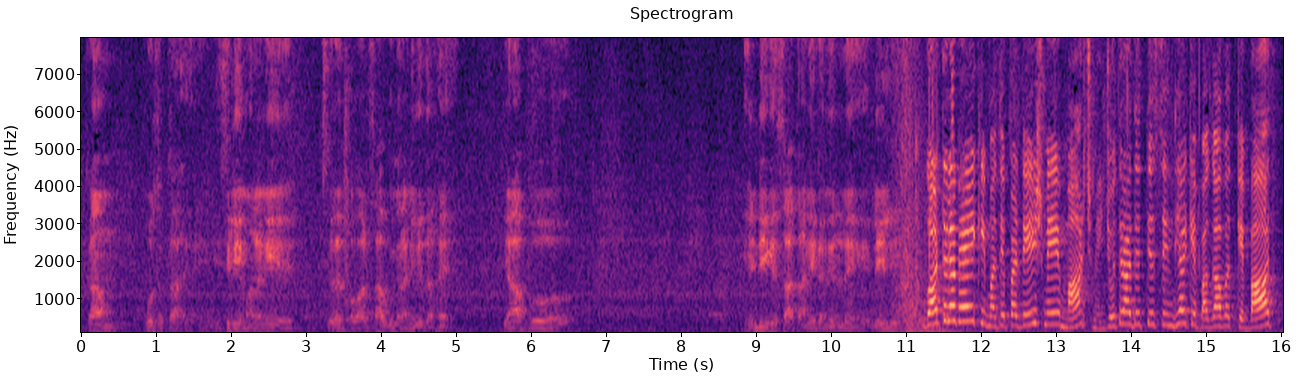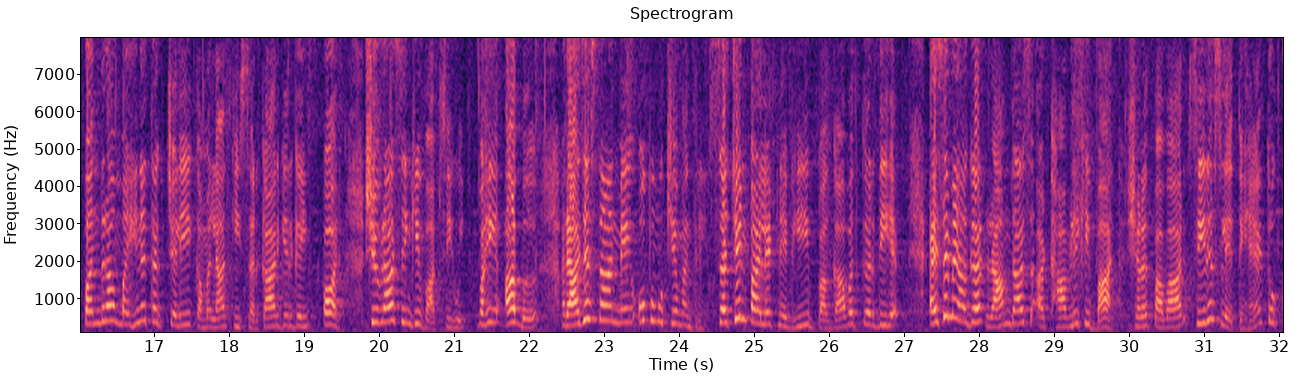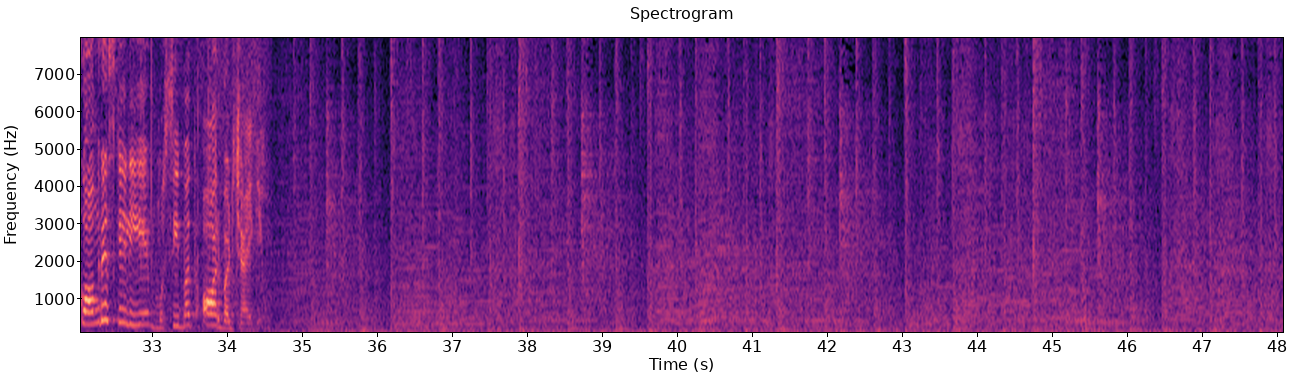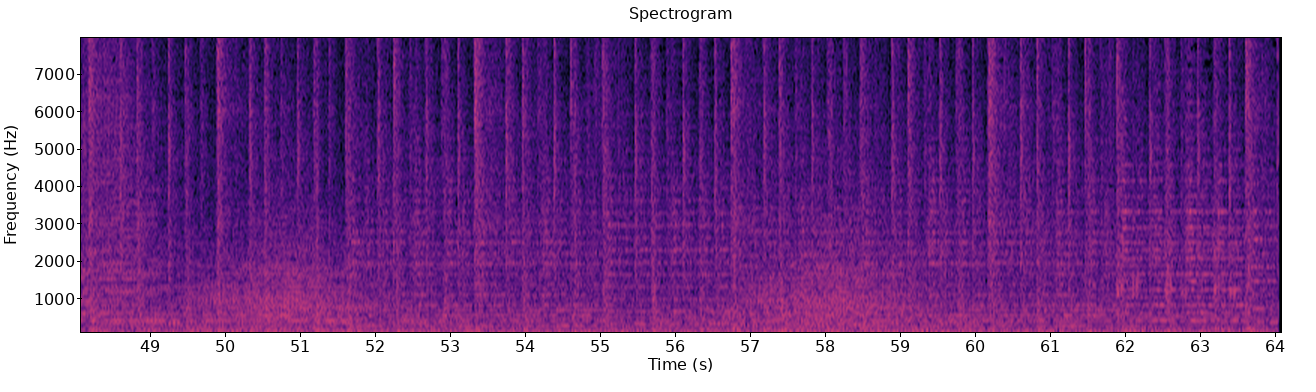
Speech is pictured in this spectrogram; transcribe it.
काम हो सकता है। इसीलिए माननीय शरद पवार साहब को मेरा निवेदन है कि आप एनडीए के साथ आने का निर्णय ले ली। गौरतलब है कि मध्य प्रदेश में मार्च में ज्योतिरादित्य सिंधिया के बगावत के बाद 15 महीने तक चली कमलनाथ की सरकार गिर गई और शिवराज सिंह की वापसी हुई। वहीं अब राजस्थान में उप मुख्यमंत्री सचिन पायलट ने भी बगावत कर दी है। ऐसे में अगर रामदास अठावले की बात शरद पवार सीरियस लेते हैं तो कांग्रेस के लिए मुसीबत और बढ़ जाएगी।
